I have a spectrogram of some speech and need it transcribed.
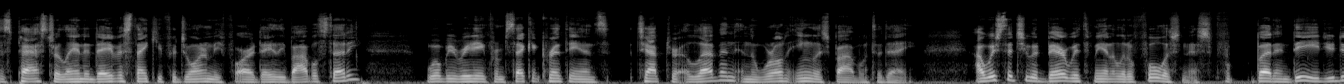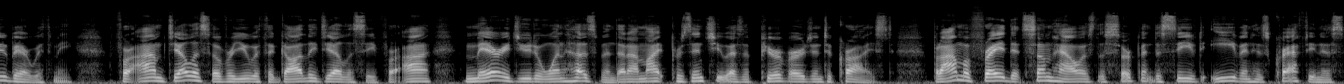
is Pastor Landon Davis. Thank you for joining me for our daily Bible study. We'll be reading from 2 Corinthians chapter 11 in the World English Bible today. I wish that you would bear with me in a little foolishness, but indeed you do bear with me. For I am jealous over you with a godly jealousy, for I married you to one husband, that I might present you as a pure virgin to Christ. But I am afraid that somehow, as the serpent deceived Eve in his craftiness,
